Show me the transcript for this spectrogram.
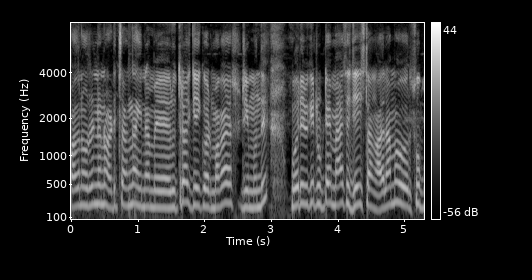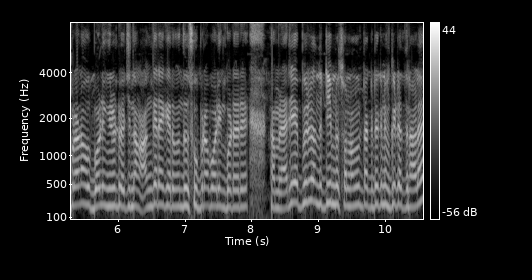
பதினோரு ரன் அடித்தாங்க நம்ம ருத்ராஜ் கைக்கோட் மகாராஷ்டிர டீம் வந்து ஒரு விக்கெட் விட்டே மேட்ச்சை ஜெயிச்சிட்டாங்க. அது இல்லாமல் ஒரு சூப்பரான ஒரு பவுலிங் யூனிட் வச்சிருந்தாங்க. அங்கரேகர் வந்து சூப்பராக பவுலிங் போட்டார். நம்ம நிறைய பேர் அந்த டீமில் சொன்னாலும் டக்கு டக்குன்னு விக்கெட் எடுத்தனால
